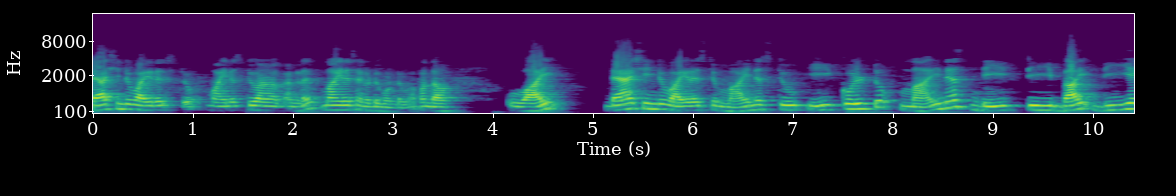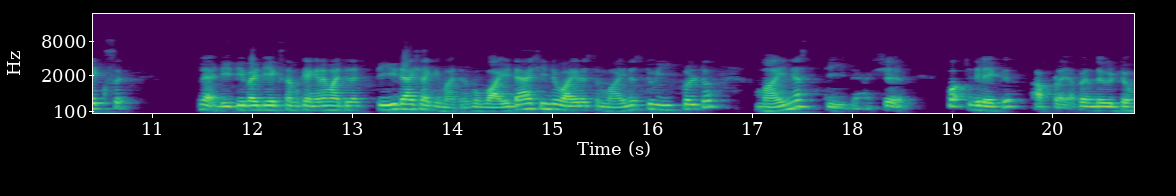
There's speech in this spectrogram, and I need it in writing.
dash into y raise to minus two ആണ് കണ്ടത്. Y dash into y raise to minus two equal to minus d t by d x അല്ലെ? D t by d x നമുക്ക് എങ്ങനെ മാറ്റുന്നത് ടി ഡാഷ് ആക്കി മാറ്റുന്നത് അപ്പോൾ y dash into y raised minus two equal to minus t dash അപ്പോൾ ഇതിലേക്ക് അപ്ലൈ അപ്പോൾ എന്ത് കിട്ടും?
